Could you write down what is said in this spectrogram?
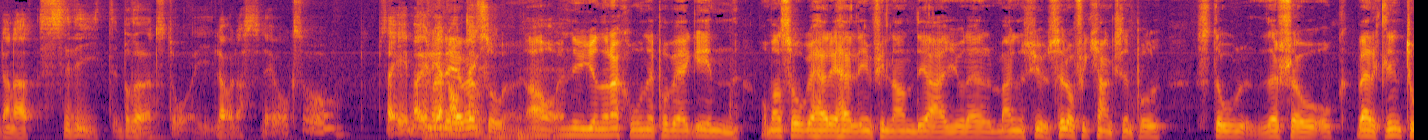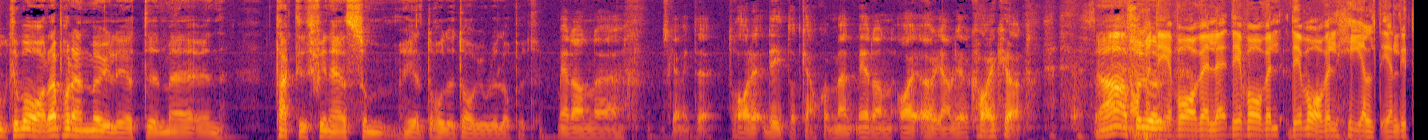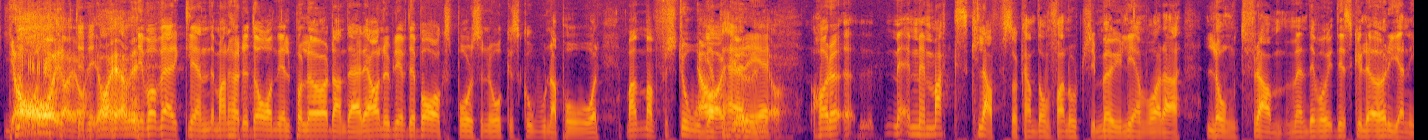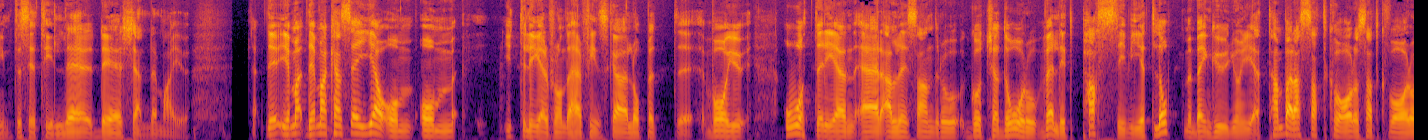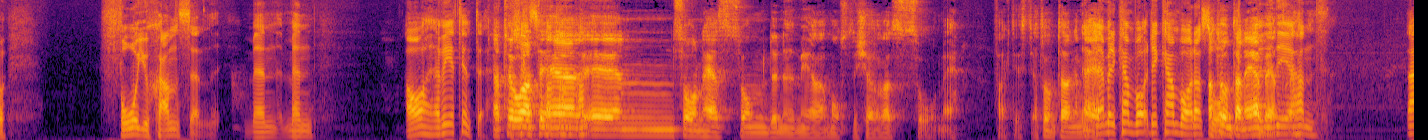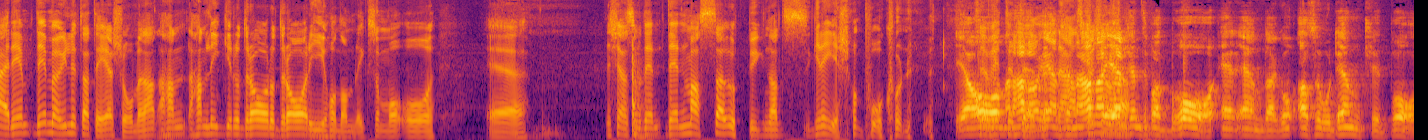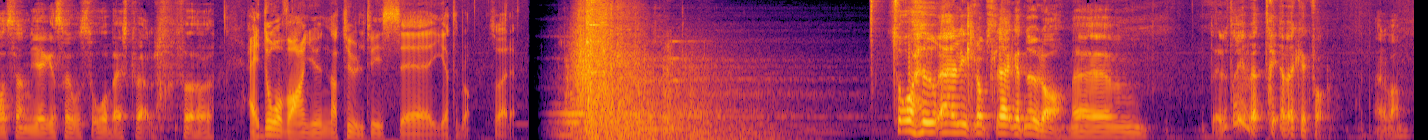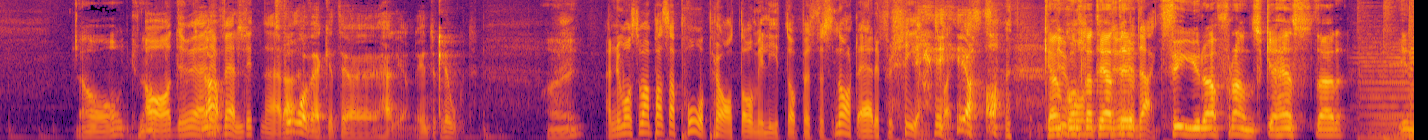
denna svit bröts då i lördags. Det är också, säger Men möjligen det är väl någonting. så. Ja, en ny generation är på väg in. Och man såg här i helgen Finlandia där Magnus Djuse då fick chansen på stor The Show och verkligen tog tillvara på den möjligheten med en taktisk finess som helt och hållet avgjorde loppet. Medan, eh, ska vi inte dra det ditåt kanske, men medan Örjan blev kvar i kön. Ja, alltså, Ja, men det var väl, det var väl, det var väl helt enligt plan. Ja, ja, ja, ja, jag det, var verkligen, man hörde Daniel på lördagen där, ja nu blev det bakspår så nu åker skorna på. Man, man förstod Ja, att det här gud, är, ja. har, med, med maxklaff så kan Don Fanucci möjligen vara långt fram, men det, var, det skulle Örjan inte se till, det, det kände man ju. Det, det man kan säga om, om ytterligare från det här finska loppet eh, var ju återigen är Alessandro Gocciadoro väldigt passiv i ett lopp med Ben Gurion Jet. Han bara satt kvar och satt kvar och får ju chansen. Men, men ja, jag vet inte. Jag tror känns att det som är han- en sån häst som det numera måste köras så med. Faktiskt. Jag tror inte han är Nej, men det kan vara, det kan vara så. Jag tror inte han är bättre. Han, nej, det är, det är möjligt att det är så, men han, han, han ligger och drar och drar i honom liksom och, och eh, det känns som det är, det är en massa uppbyggnadsgrejer som pågår nu. Ja, men han har, egentligen, ska han har egentligen inte varit bra en enda gång. Alltså ordentligt bra sen Jägersros Åbergskväll. För Nej, då var han ju naturligtvis eh, jättebra. Så är det. Så hur är Elitloppsläget nu då? Ehm, Det är tre, tre veckor kvar. Är det va? Ja, knappt. Ja, nu är Knappt. det väldigt nära. Två veckor till helgen. Det är inte klokt. Nej. Ja, nu måste man passa på att prata om Elitloppet för snart är det för sent faktiskt. ja. Kan konstatera att är det det är dags. fyra franska hästar. In...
